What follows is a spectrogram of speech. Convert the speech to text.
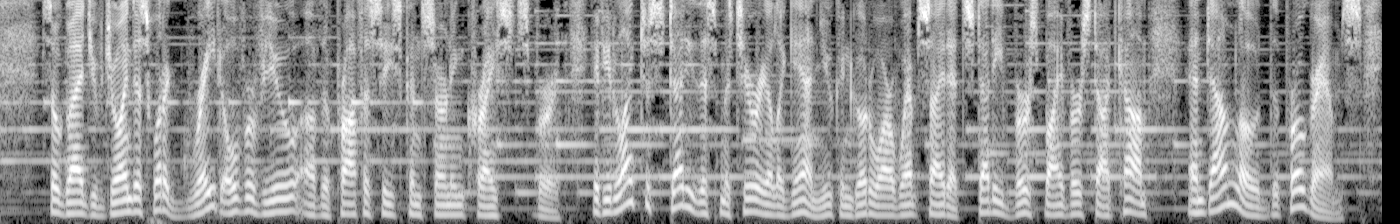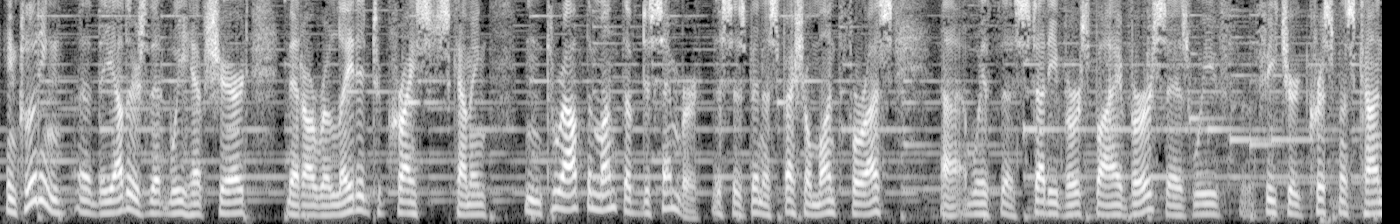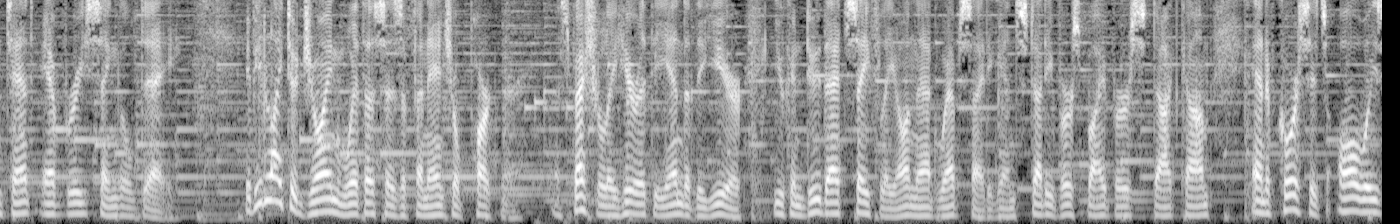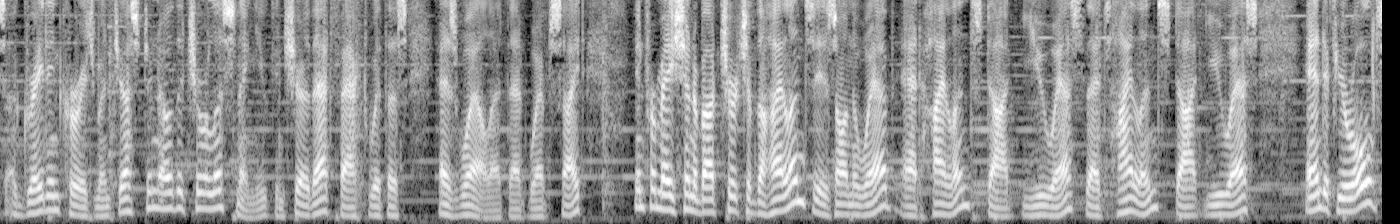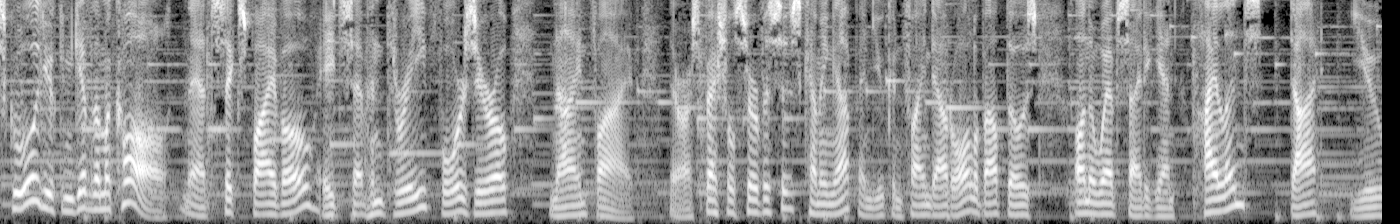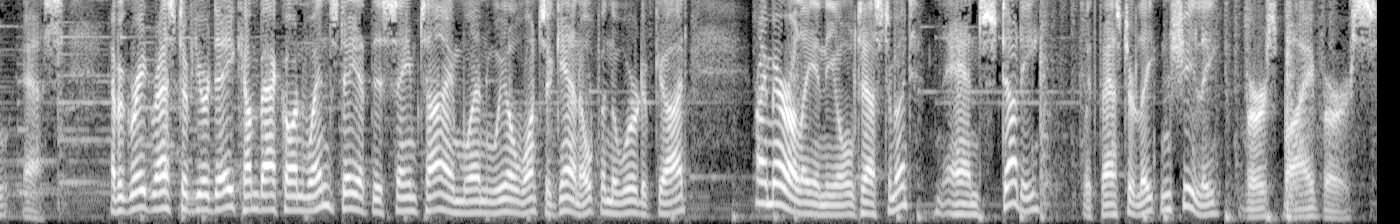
So glad you've joined us. What a great overview of the prophecies concerning Christ's birth. If you'd like to study this material again, you can go to our website at studyversebyverse.com and download the programs, including uh, the others that we have shared that are related to Christ's coming mm, throughout the month of December. This has been a special month for us. Uh, with the study verse by verse as we've featured Christmas content every single day. If you'd like to join with us as a financial partner, especially here at the end of the year, you can do that safely on that website again, studyversebyverse.com. And of course, it's always a great encouragement just to know that you're listening. You can share that fact with us as well at that website. Information about Church of the Highlands is on the web at highlands.us. That's highlands.us. And if you're old school, you can give them a call at 650 873 4095. There are special services coming up, and you can find out all about those on the website again, highlands.us. Have a great rest of your day. Come back on Wednesday at this same time when we'll once again open the Word of God, primarily in the Old Testament, and study with Pastor Leighton Sheely, verse by verse.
